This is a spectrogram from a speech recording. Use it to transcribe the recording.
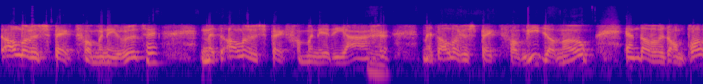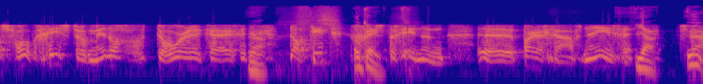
Alle respect voor meneer Rutte, met alle respect voor meneer De Jager, met alle respect van wie dan ook. En dat we dan pas gistermiddag te horen krijgen dat dit rustig in een eh, paragraaf 9 U,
